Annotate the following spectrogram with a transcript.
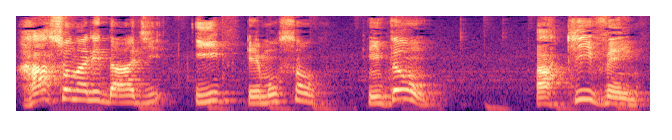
racionalidade e emoção. Então, aqui vem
